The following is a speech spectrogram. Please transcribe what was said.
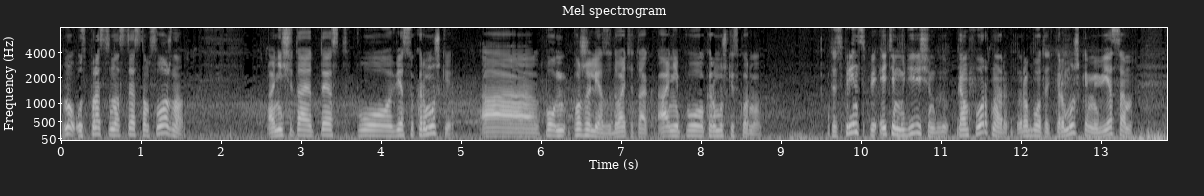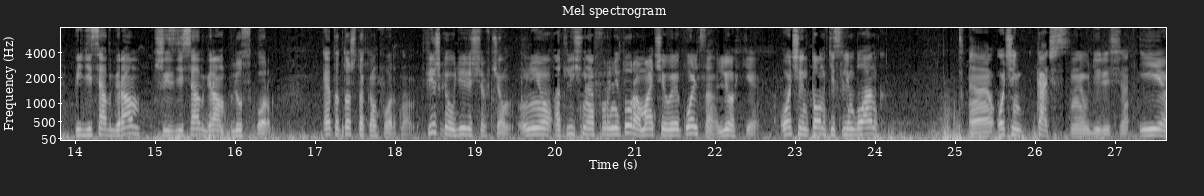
ну, у Престона с тестом сложно. Они считают тест по весу кормушки, а по, по железу, давайте так, а не по кормушке с кормом. То есть, в принципе, этим удилищем комфортно работать кормушками весом 50 грамм, 60 грамм плюс корм. Это то, что комфортно. Фишка удилища в чем? У нее отличная фурнитура, матчевые кольца, легкие. Очень тонкий слимбланк, э, очень качественное удилище. И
